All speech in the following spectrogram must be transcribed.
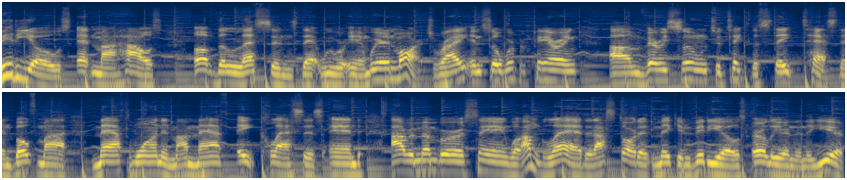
videos at my house of the lessons that we were in. We're in March, right? And so we're preparing um, very soon to take the state test in both my Math 1 and my Math 8 classes. And I remember saying, Well, I'm glad that I started making videos earlier in the year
